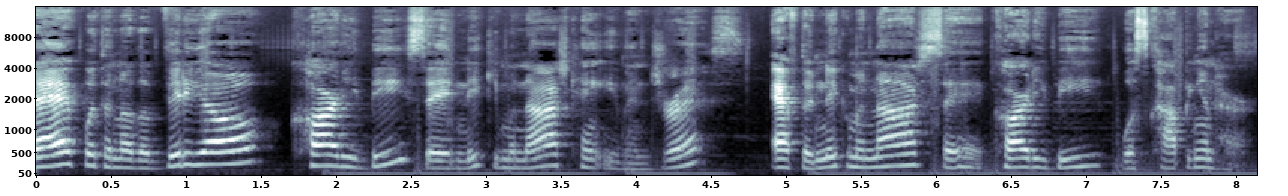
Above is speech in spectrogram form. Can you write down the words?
Back with another video. Cardi B said Nicki Minaj can't even dress after Nicki Minaj said Cardi B was copying her.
